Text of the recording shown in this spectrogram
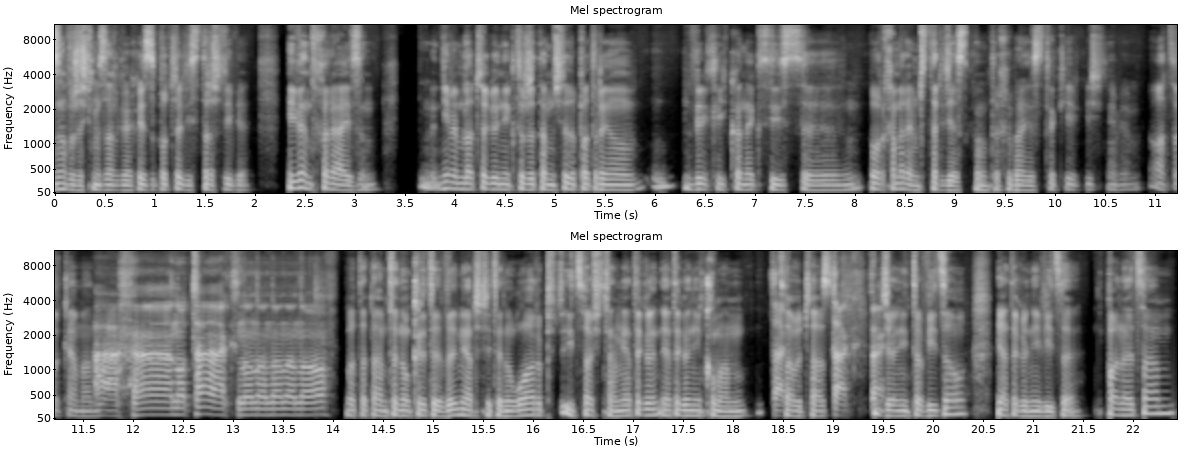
znowu żeśmy z Olgą jakoś zboczyli straszliwie. Event Horizon. Nie wiem, dlaczego niektórzy tam się dopatrują wielkich koneksji z y, Warhammerem 40. To chyba jest taki jakiś, nie wiem, o co kaman. Aha, no tak, no, no, no, no, no. Bo to tam ten ukryty wymiar, czy ten warp i coś tam. Ja tego, ja tego nie kumam Tak, cały czas. tak, tak. Gdzie oni to widzą? Ja tego nie widzę. Polecam.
